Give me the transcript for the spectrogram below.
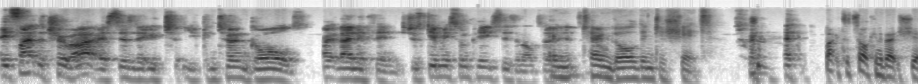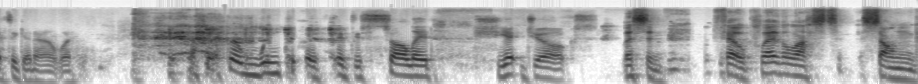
It's like the true artist, isn't it? You, t- you can turn gold out of anything. Just give me some pieces and I'll turn it. Turn, turn gold into shit. Back to talking about shit again, aren't we? After a week of, of just solid shit jokes. Listen, Phil, play the last song.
